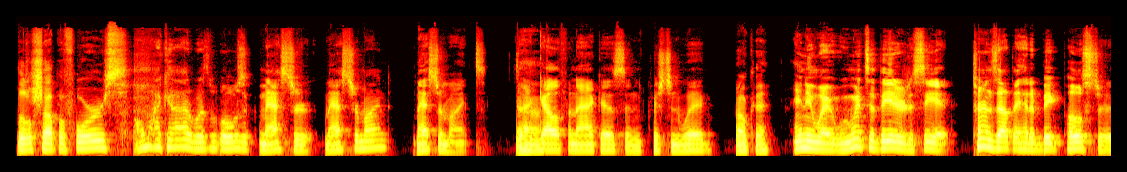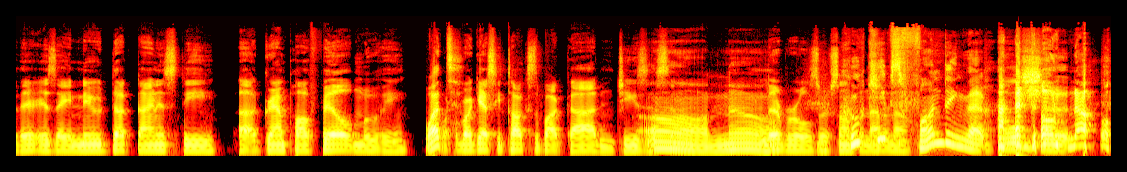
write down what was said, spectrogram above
Little Shop of Horrors. oh my god, what, what was it? Master Mastermind? Masterminds. Zach Uh-huh. Galifianakis and Kristen Wiig. Okay. Anyway, we went to theater to see it. Turns out they had a big poster. There is a new Duck Dynasty uh, Grandpa Phil movie. What? Where I guess he talks about God and Jesus Oh no. liberals or something. Who I don't keeps know. funding that I bullshit? don't know.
